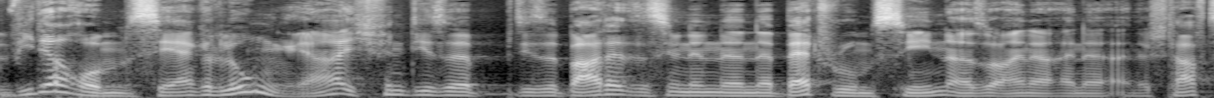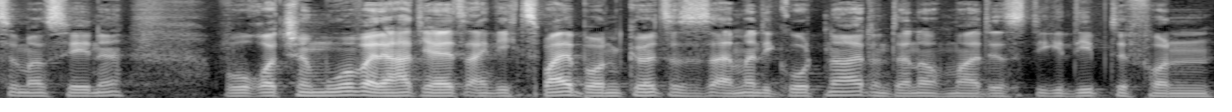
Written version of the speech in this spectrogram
wiederum sehr gelungen, ja. Ich finde diese, diese Bade, das ist eine, eine Bedroom-Scene, also eine, eine, eine Schlafzimmerszene, wo Roger Moore, weil er hat ja jetzt eigentlich zwei Bond-Girls, das ist einmal die Good Night und dann nochmal die Geliebte von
